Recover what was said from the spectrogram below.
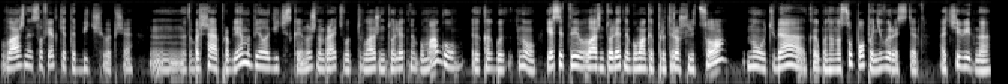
Влажные салфетки — это бич вообще. Это большая проблема биологическая, и нужно брать вот влажную туалетную бумагу, как бы, ну, если ты влажной туалетной бумагой протрешь лицо, ну, у тебя как бы на носу попа не вырастет, очевидно.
